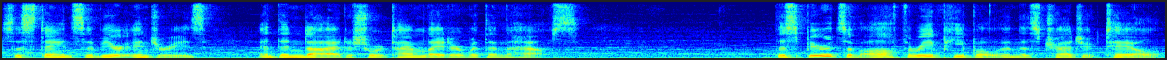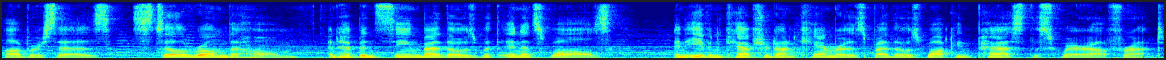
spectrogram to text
sustained severe injuries, and then died a short time later within the house. The spirits of all three people in this tragic tale, Aubrey says, still roam the home and have been seen by those within its walls and even captured on cameras by those walking past the square out front.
